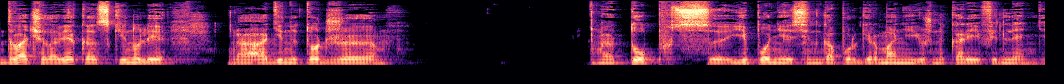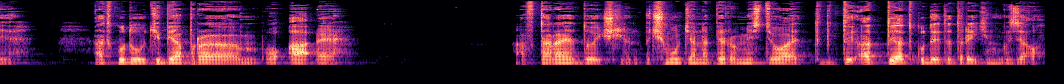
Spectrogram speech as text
два человека скинули а, один и тот же а, топ с Япония, Сингапур, Германия, Южная Корея, Финляндия – Откуда у тебя про ОАЭ? А вторая Deutschland. Почему у тебя на первом месте ОАЭ? Ты, ты, а ты откуда этот рейтинг взял?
